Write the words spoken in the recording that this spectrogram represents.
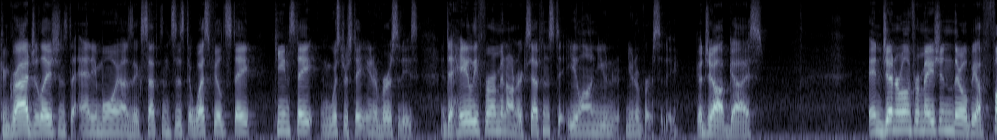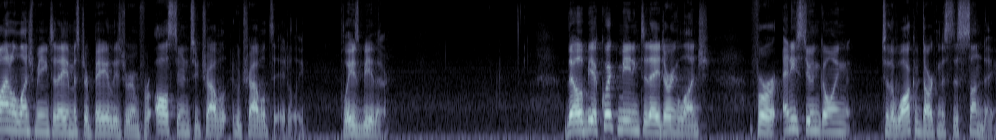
Congratulations to Andy Moy on his acceptances to Westfield State, Keene State, and Worcester State Universities, and to Haley Furman on her acceptance to Elon Uni- University. Good job, guys. In general information, there will be a final lunch meeting today in Mr. Bailey's room for all students who travel who traveled to Italy. Please be there. There will be a quick meeting today during lunch for any student going to the Walk of Darkness this Sunday.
